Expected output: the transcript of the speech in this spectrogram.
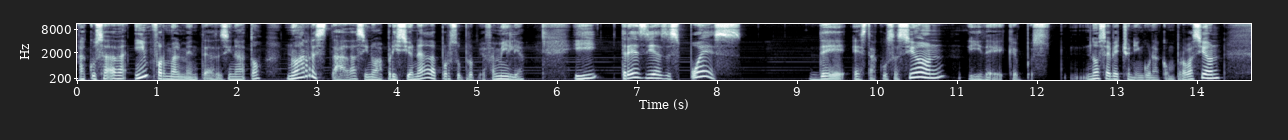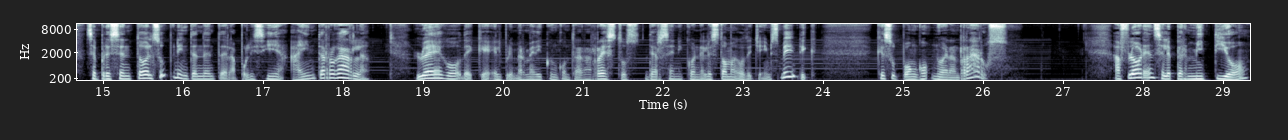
acusada informalmente de asesinato, no arrestada, sino aprisionada por su propia familia. Y tres días después de esta acusación y de que pues no se había hecho ninguna comprobación, se presentó el superintendente de la policía a interrogarla luego de que el primer médico encontrara restos de arsénico en el estómago de James Maybrick, que supongo no eran raros. A Florence se le permitió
